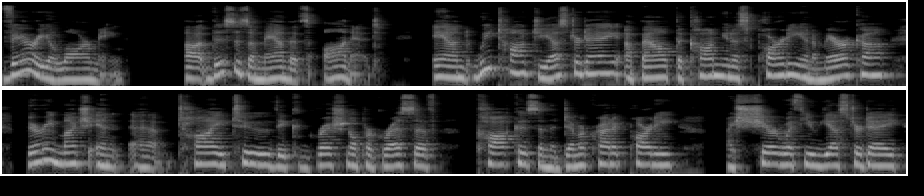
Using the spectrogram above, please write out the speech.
Very alarming. Uh, this is a man that's on it. And we talked yesterday about the Communist Party in America very much in uh, tied to the Congressional Progressive Caucus and the Democratic Party. I shared with you yesterday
